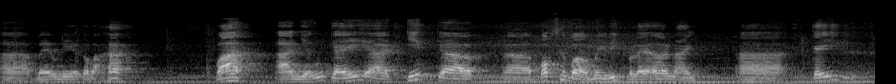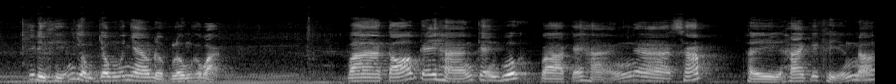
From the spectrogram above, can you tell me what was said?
à, Pioneer các bạn ha. Và à, những cái à, chiếc à, à, Boxable MIDI player này à, cái cái điều khiển dùng chung với nhau được luôn các bạn. Và có cái hãng Kenwood và cái hãng à, Sharp thì hai cái khiển nó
